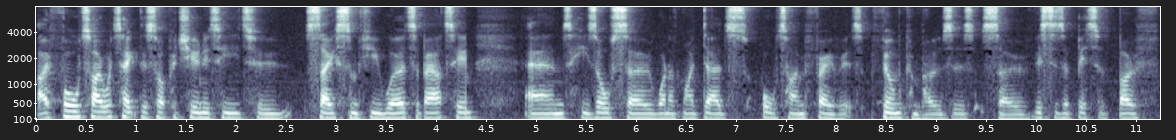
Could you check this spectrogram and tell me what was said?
I thought I would take this opportunity to say some few words about him. And he's also one of my dad's all time favourite film composers, so this is a bit of both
